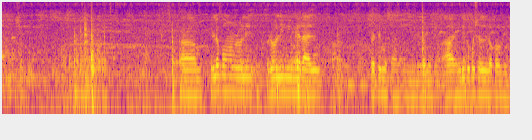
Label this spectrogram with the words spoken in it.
Ano siya? Um, hello po Ma'am Rolly, Rolly Mineral. Swerte mo sana. Hindi siya. Ah, hindi ko po siya lulokawin.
